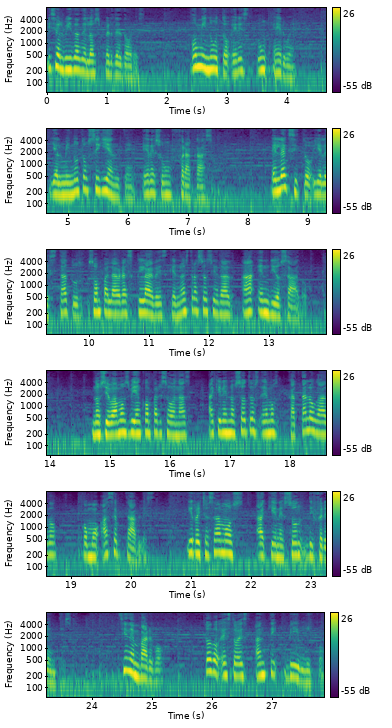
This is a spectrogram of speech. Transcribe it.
y se olvida de los perdedores. Un minuto eres un héroe y al minuto siguiente eres un fracaso. El éxito y el estatus son palabras claves que nuestra sociedad ha endiosado. Nos llevamos bien con personas a quienes nosotros hemos catalogado como aceptables y rechazamos a quienes son diferentes. Sin embargo, todo esto es antibíblico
